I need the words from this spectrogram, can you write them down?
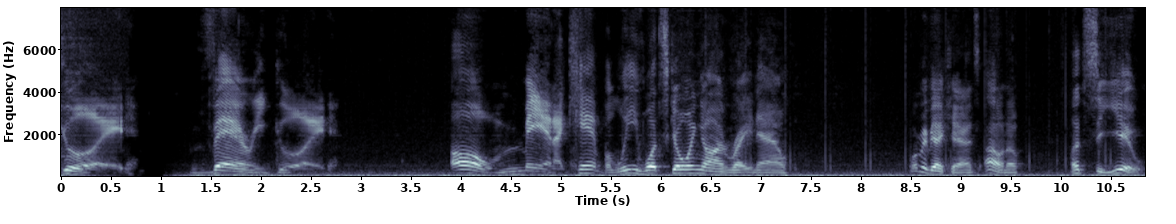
Good. Very good. Oh man, I can't believe what's going on right now. Or maybe I can't. I don't know. Let's see, you.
